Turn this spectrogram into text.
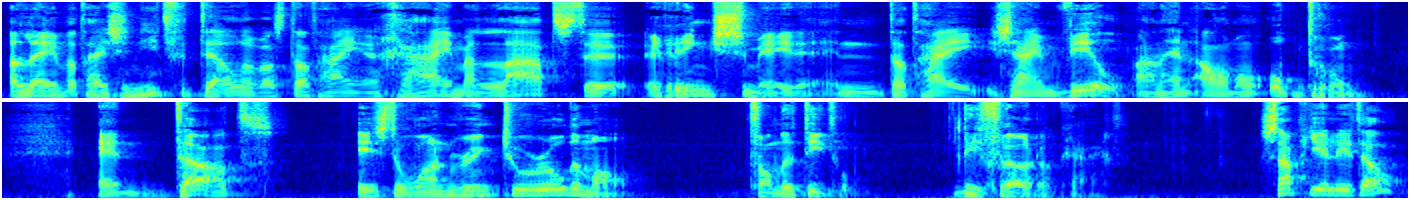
Alleen wat hij ze niet vertelde was dat hij een geheime laatste ring smeedde en dat hij zijn wil aan hen allemaal opdrong. En dat is de One Ring to Rule Them All van de titel die Frodo krijgt. Snappen jullie het al?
